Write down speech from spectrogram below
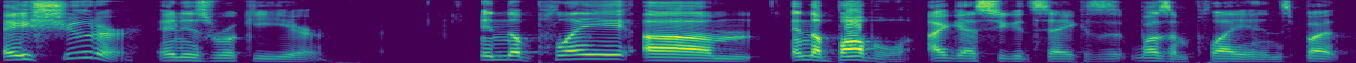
a shooter in his rookie year in the play um in the bubble, I guess you could say cuz it wasn't play-ins, but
